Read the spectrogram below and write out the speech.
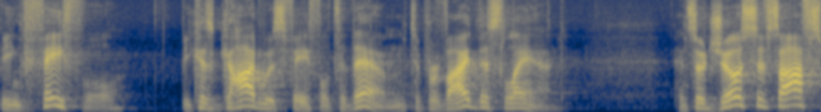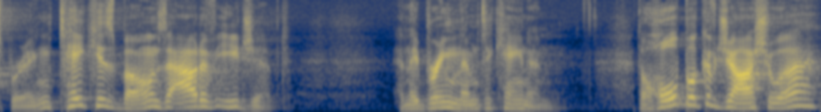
being faithful because God was faithful to them to provide this land. And so Joseph's offspring take his bones out of Egypt and they bring them to Canaan. The whole book of Joshua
